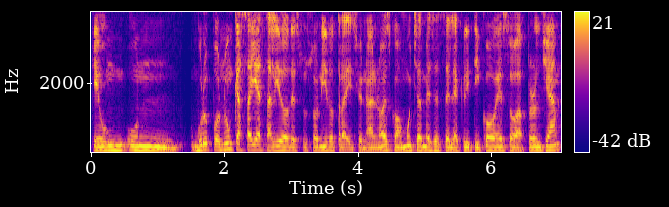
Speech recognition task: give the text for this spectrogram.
que un, grupo nunca se haya salido de su sonido tradicional, ¿no? Es como muchas veces se le criticó eso a Pearl Jam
